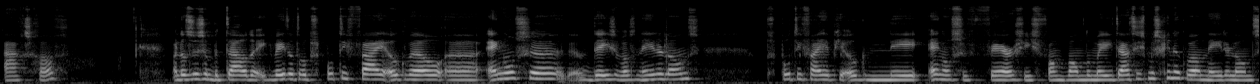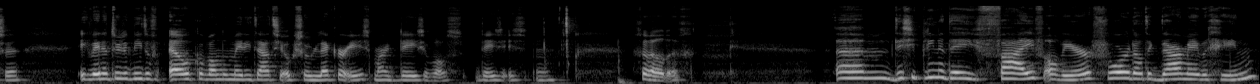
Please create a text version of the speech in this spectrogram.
aangeschaft. Maar dat is dus een betaalde. Ik weet dat er op Spotify ook wel uh, Engelse. Deze was Nederlands. Spotify heb je ook Engelse versies van wandelmeditaties, misschien ook wel Nederlandse. Ik weet natuurlijk niet of elke wandelmeditatie ook zo lekker is, maar deze was, deze is mm, geweldig. Um, discipline Day 5 alweer. Voordat ik daarmee begin,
